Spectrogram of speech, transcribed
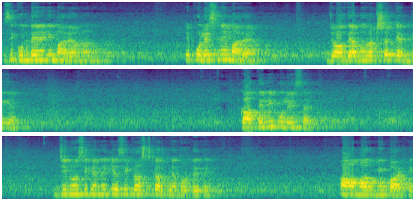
ਕਿਸੇ ਗੁੰਡੇ ਨੇ ਨਹੀਂ ਮਾਰਿਆ ਉਹਨਾਂ ਨੂੰ। ਇਹ ਪੁਲਿਸ ਨੇ ਮਾਰਿਆ। ਜੋ ਆਪਦੇ ਆਪ ਨੂੰ ਰਕਸ਼ਕ ਕਹਿੰਦੀ ਹੈ। ਕਾਤਿਲ ਹੀ ਪੁਲਿਸ ਹੈ। ਜਿਹਨੂੰ ਅਸੀਂ ਕਹਿੰਦੇ ਕਿ ਅਸੀਂ ਟਰਸਟ ਕਰਦੇ ਹਾਂ ਤੁਹਾਡੇ ਤੇ। ਆਮ ਆਦਮੀ ਪਾਰਟੀ।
